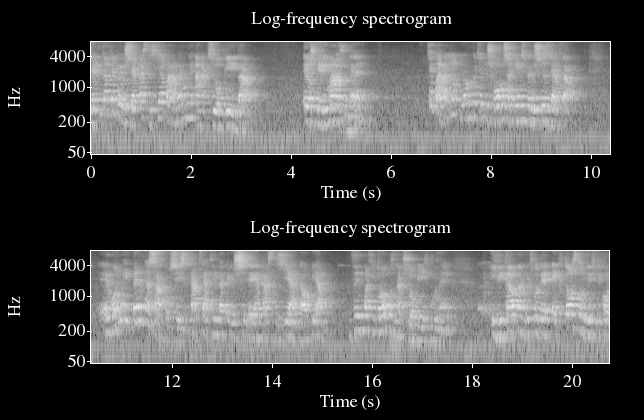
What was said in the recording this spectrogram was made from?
Γιατί κάποια περιουσιακά στοιχεία παραμένουν αναξιοποιητά έως και ρημάζουν και παράλληλα πληρώνουμε και τους φόρους ακίνητης περιουσίας για αυτά. Εγώ είμαι υπέρ μιας άποψης κάποια ακίνητα περιουσιακά στοιχεία τα οποία δεν υπάρχει τρόπος να αξιοποιηθούν, ειδικά όταν βρίσκονται εκτός των διοικητικών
